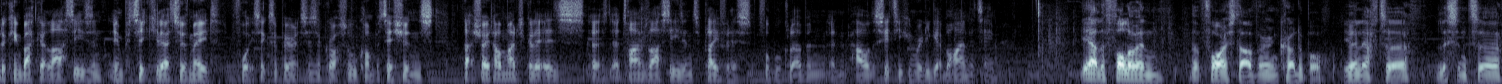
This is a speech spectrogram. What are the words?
Looking back at last season, in particular, to have made 46 appearances across all competitions, that showed how magical it is at, at times last season to play for this football club and, and how the city can really get behind the team. Yeah, the following that Forest have are incredible. You only have to listen to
